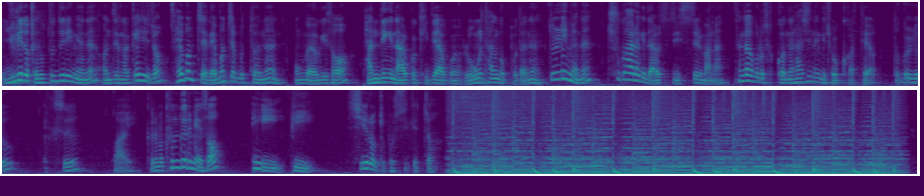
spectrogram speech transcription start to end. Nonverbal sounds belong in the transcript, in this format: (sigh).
유리도 계속 두드리면은 언젠가 깨지죠. 세 번째, 네 번째부터는 뭔가 여기서 반등이 나올 걸 기대하고 롱을 타는 것보다는 뚫리면은 추가 하락이 나올 수도 있을 만한 생각으로 접근을 하시는 게 좋을 것 같아요. W, X, Y. 그러면 큰 그림에서 A, B, C로 이렇게 볼 수 있겠죠.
